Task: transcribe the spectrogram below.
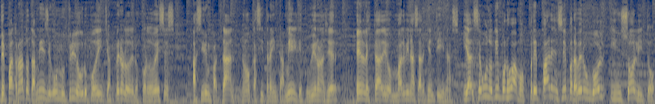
De Patronato también llegó un nutrido grupo de hinchas, pero lo de los cordobeses ha sido impactante, ¿no? Casi 30.000 que estuvieron ayer en el estadio Malvinas Argentinas. Y al segundo tiempo nos vamos. Prepárense para ver un gol insólito.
